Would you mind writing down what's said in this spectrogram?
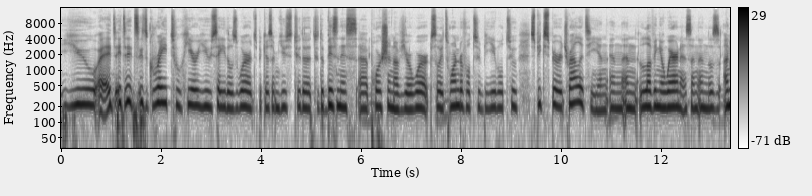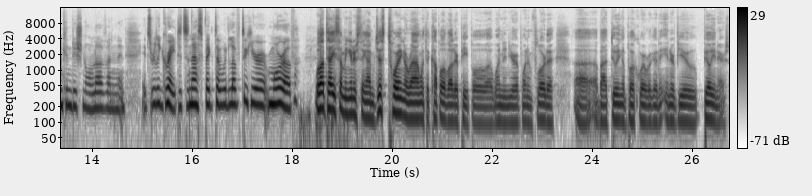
you uh, it's it's it's it's great to hear you say those words because I'm used to the to the business uh, portion of your work. So it's wonderful to be able to speak spirituality and and and loving awareness and and those unconditional love and, and it's really great. It's an aspect I would love to hear more of. Well, I'll tell you something interesting. I'm just toying around with a couple of other people, uh, one in Europe, one in Florida, uh, about doing a book where we're going to interview billionaires,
